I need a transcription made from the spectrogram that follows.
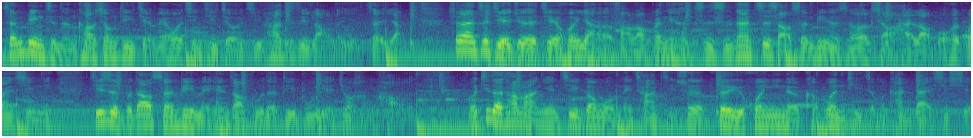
生病只能靠兄弟姐妹或亲戚救济，怕自己老了也这样。虽然自己也觉得结婚养儿防老观念很自私，但至少生病的时候，小孩、老婆会关心你，即使不到生病每天照顾的地步，也就很好了。我记得他嘛年纪跟我没差几岁，对于婚姻的问题怎么看待？谢谢。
